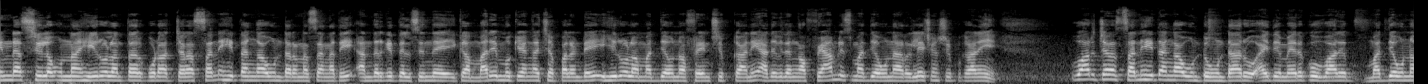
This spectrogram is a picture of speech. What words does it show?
ఇండస్ట్రీలో ఉన్న హీరోలంతా కూడా చాలా సన్నిహితంగా ఉంటారన్న సంగతి అందరికీ తెలిసిందే. ఇక మరీ ముఖ్యంగా చెప్పాలంటే హీరోల మధ్య ఉన్న ఫ్రెండ్షిప్ కానీ అదేవిధంగా ఫ్యామిలీస్ మధ్య ఉన్న రిలేషన్షిప్ కానీ వారు చాలా సన్నిహితంగా ఉంటూ ఉంటారు. అయితే మేరకు వారి మధ్య ఉన్న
